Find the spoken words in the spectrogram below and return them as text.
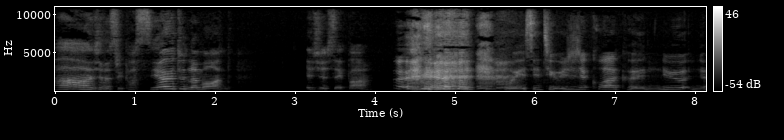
ah, je ne suis pas sûre, tout le monde. Je sais pas. oui, c'est tout. Je crois que nous ne.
